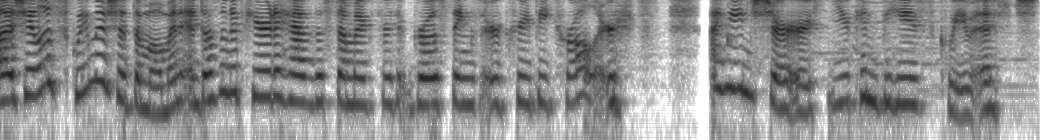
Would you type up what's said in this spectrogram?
Uh, Shayla's squeamish at the moment and doesn't appear to have the stomach for th gross things or creepy crawlers. I mean, sure, you can be squeamish.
